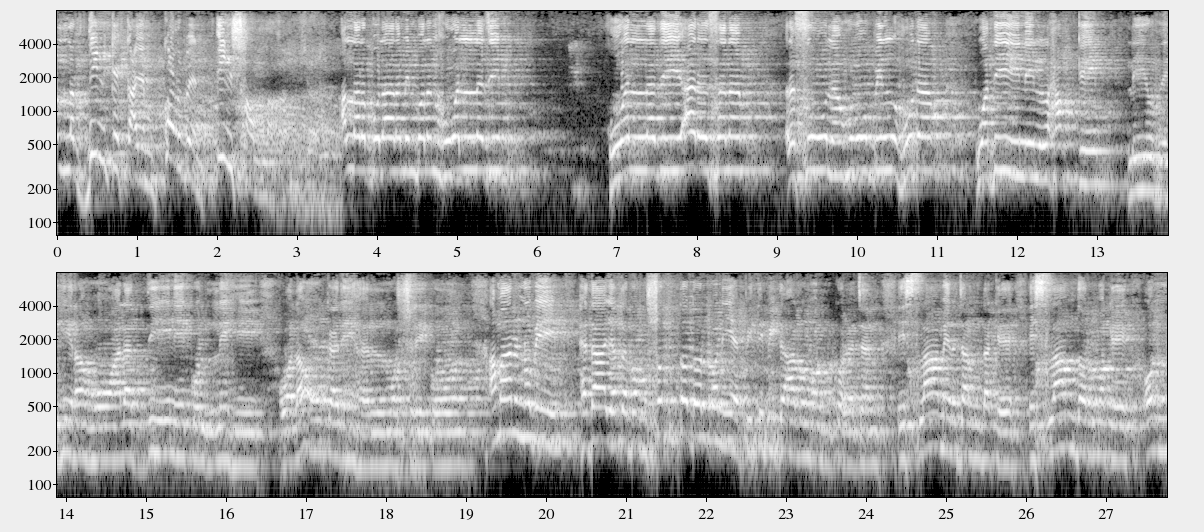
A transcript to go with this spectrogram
আল্লাহর দিনকে কায়েম করবেন, ইনশাআল্লাহ। আল্লাহ রব্বুল আলমিন বলেন হুয়াল্লাজিম হুয়াল্লাযী আরসালা রাসূলাহু বিল হুদা ودين الحق ليظهره على الدين كله ولو كره المشركون আমার নবী হেদায়ত এবং সত্য ধর্ম নিয়ে পৃথিবীতে আগমন করেছেন ইসলামের জান্ডাকে ইসলাম ধর্মকে অন্য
